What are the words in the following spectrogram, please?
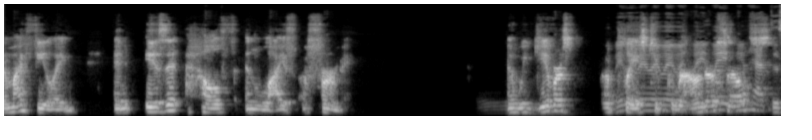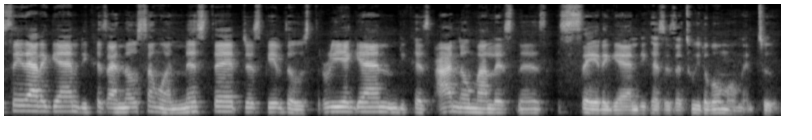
am I feeling? And is it health and life affirming? And we give our a place wait, wait, wait, to ground ourselves. You have to say that again because I know someone missed it. Just give those three again because I know my listeners say it again because it's a tweetable moment too.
